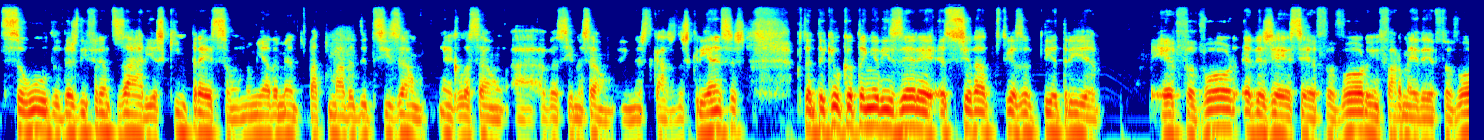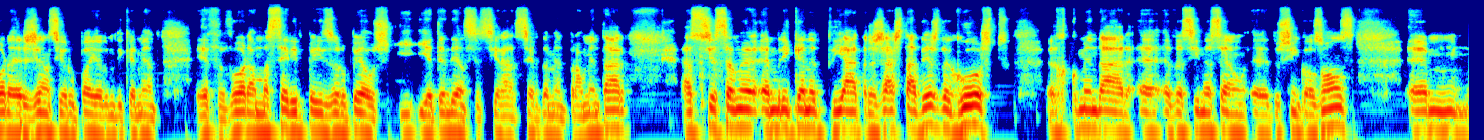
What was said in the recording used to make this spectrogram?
de saúde das diferentes áreas que interessam, nomeadamente para a tomada de decisão em relação à, à vacinação, e neste caso das crianças. Portanto, aquilo que eu tenho a dizer é a Sociedade Portuguesa de Pediatria é a favor, a DGS é a favor, o Infarmed é a favor, a Agência Europeia do Medicamento é a favor, há uma série de países europeus e, e a tendência será certamente para aumentar. A Associação Americana de Pediatras já está desde agosto a recomendar a, a vacinação uh, dos 5 aos 11. Um,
